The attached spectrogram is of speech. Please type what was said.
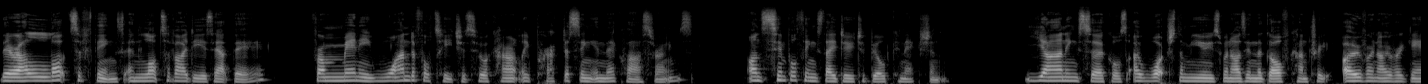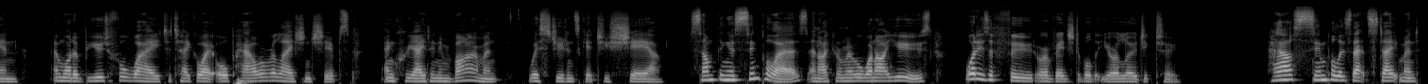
there are lots of things and lots of ideas out there from many wonderful teachers who are currently practicing in their classrooms on simple things they do to build connections. Yarning circles, I watched them use when I was in the Gulf country over and over again, and what a beautiful way to take away all power relationships and create an environment where students get to share. Something as simple as, and I can remember when I used, what is a food or a vegetable that you're allergic to? How simple is that statement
